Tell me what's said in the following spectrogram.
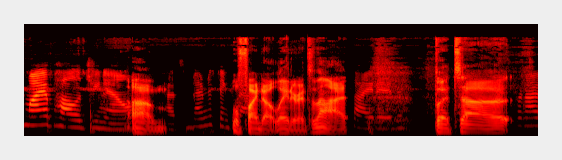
my apology now. Um, Had some time to think We'll find out later. It's not. Decided But uh, for not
